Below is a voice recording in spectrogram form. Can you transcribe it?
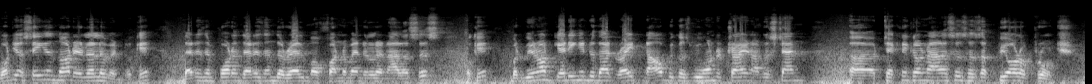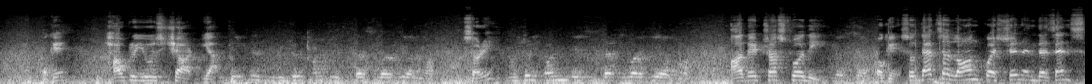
What you're saying is not irrelevant, okay? That is important. That is in the realm of fundamental analysis, okay? But we're not getting into that right now because we want to try and understand uh, technical analysis as a pure approach, okay? How to use chart, yeah. Sorry, are they trustworthy? Okay, so that's a long question in the sense,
